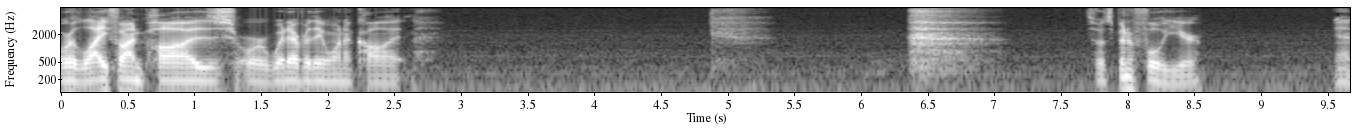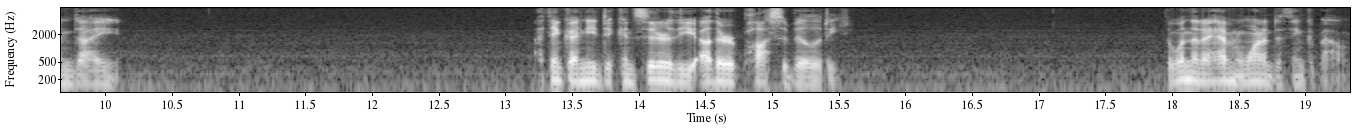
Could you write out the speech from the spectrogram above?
Or life on pause, or whatever they want to call it. So it's been a full year. And I. I think I need to consider the other possibility. The one that I haven't wanted to think about.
